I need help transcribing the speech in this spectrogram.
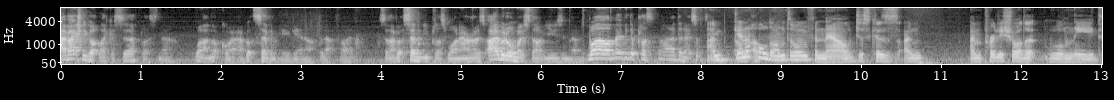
I've actually got like a surplus now. Well, not quite. I've got 70 again after that fight. So I've got 70 plus one arrows. I would almost start using those. Well, maybe the plus. I don't know. It's up to you. I'm gonna I'll- I'll- hold on to them for now, just because I'm, I'm pretty sure that we'll need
